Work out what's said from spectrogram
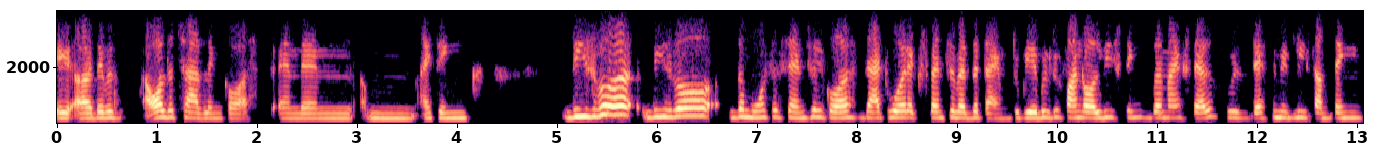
uh, there was all the traveling costs, and then um, I think these were these were the most essential costs that were expensive at the time to be able to fund all these things by myself was definitely something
